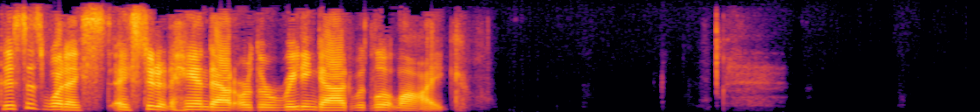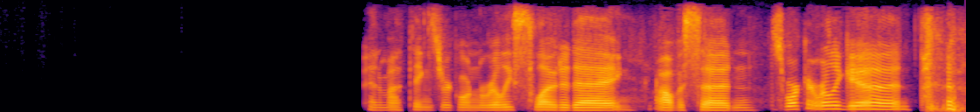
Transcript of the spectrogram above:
This is what a, a student handout or the reading guide would look like. And my things are going really slow today, all of a sudden. It's working really good.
